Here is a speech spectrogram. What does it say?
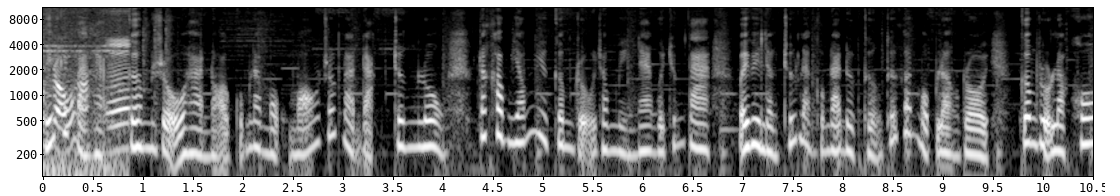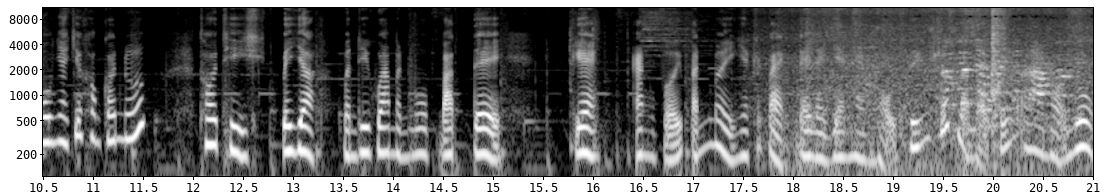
tiếc các bạn ạ. Ừ. cơm rượu Hà Nội cũng là một món rất là đặc trưng luôn. Nó không giống như cơm rượu trong miền Nam của chúng ta bởi vì lần trước Lan cũng đã được thưởng thức hết một lần rồi. Cơm rượu là khô nha chứ không có nước. Thôi thì bây giờ mình đi qua mình mua pate gan ăn với bánh mì nha các bạn. Đây là gian hàng nổi tiếng rất là nổi tiếng ở Hà Nội luôn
